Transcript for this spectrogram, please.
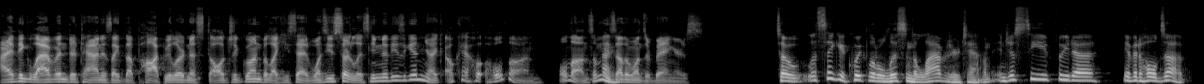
I think Lavender Town is like the popular nostalgic one, but like you said, once you start listening to these again, you're like, okay, ho- hold on, hold on. Some of these Right. other ones are bangers. So let's take a quick little listen to Lavender Town and just see if we'd uh if it holds up.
